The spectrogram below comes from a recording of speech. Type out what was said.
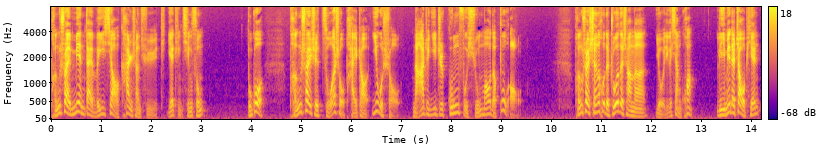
彭帅面带微笑，看上去也挺轻松。不过，彭帅是左手拍照，右手拿着一只功夫熊猫的布偶。彭帅身后的桌子上呢有一个相框，里面的照片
